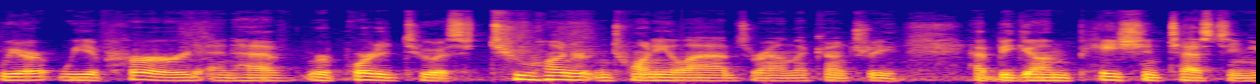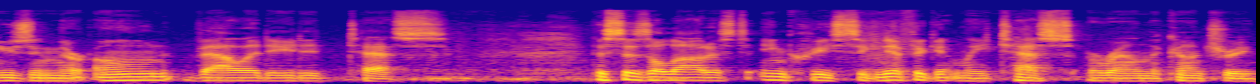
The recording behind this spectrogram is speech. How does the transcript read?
We, are, we have heard and have reported to us 220 labs around the country have begun patient testing using their own validated tests. This has allowed us to increase significantly tests around the country.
